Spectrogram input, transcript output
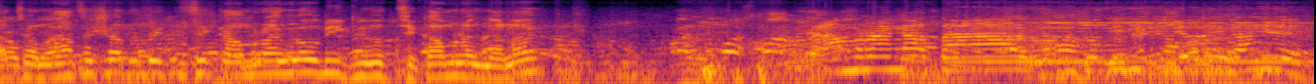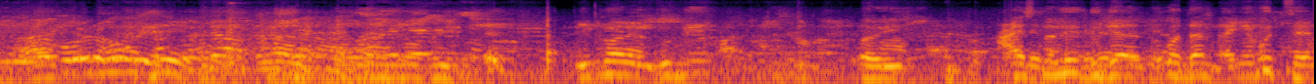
আচ্ছা মাছের সাথে দেখতেছি কামরাঙ্গাও বিক্রি হচ্ছে। কামরাঙ্গা না? কামরাঙ্গা তার যদি বিক্রি জানিয়ে কি করেন? দুদি ওই আইস দুটা দোকান থেকে বুঝছেন?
